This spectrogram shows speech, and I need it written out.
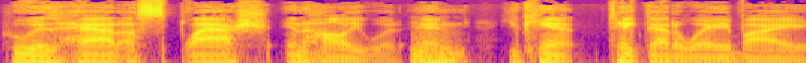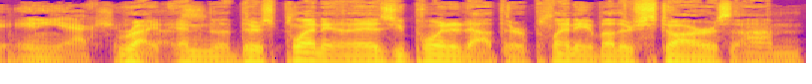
who has had a splash in Hollywood. And you can't take that away by any action. Mm-hmm. Right. And there's plenty, as you pointed out, there are plenty of other stars on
